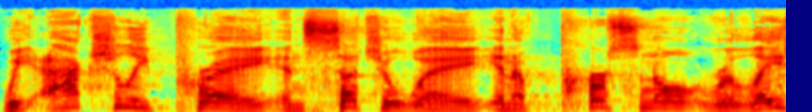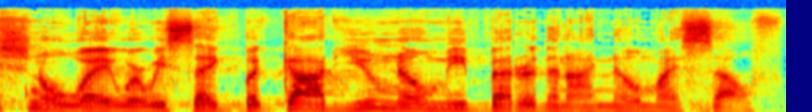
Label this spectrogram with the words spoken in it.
We actually pray in such a way, in a personal, relational way, where we say, But God, you know me better than I know myself.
